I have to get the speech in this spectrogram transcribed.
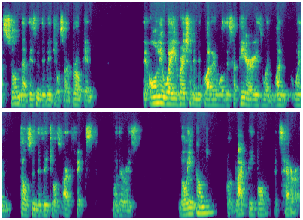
assume that these individuals are broken, the only way racial inequality will disappear is when, when, when those individuals are fixed, whether it's low income or Black people, etc.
